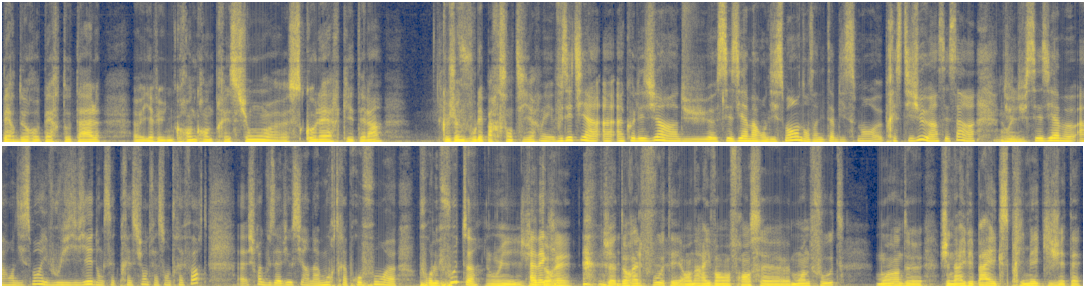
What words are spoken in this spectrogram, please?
perte de repères totale. Euh, il y avait une grande, grande pression euh, scolaire qui était là que je ne voulais pas ressentir. Oui, vous étiez un, collégien hein, du 16e euh, arrondissement, dans un établissement euh, prestigieux, hein, c'est ça, hein, du, 16e arrondissement, et vous viviez donc cette pression de façon très forte. Euh, je crois que vous aviez aussi un amour très profond pour le foot. Oui, j'adorais, j'adorais le foot, et en arrivant en France, moins de foot, moins de... Je n'arrivais pas à exprimer qui j'étais.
